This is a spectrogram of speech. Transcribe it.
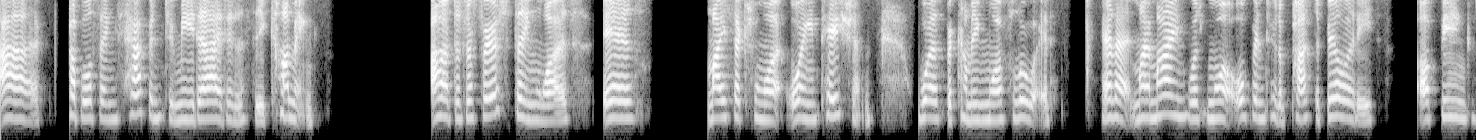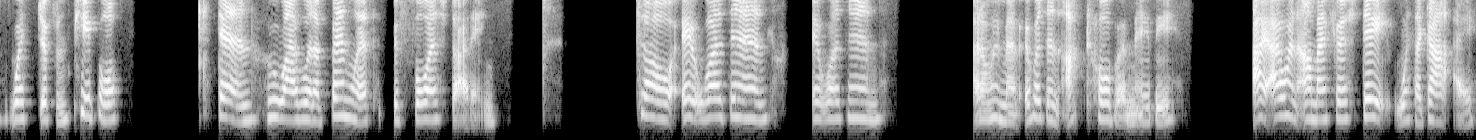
a couple of things happened to me that I didn't see coming. Uh, the, first thing was is my sexual orientation was becoming more fluid, and my mind was more open to the possibilities of being with different people than who I would have been with before starting. So it was in it was in I don't remember it was in October maybe. I, I went on my first date with a guy.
